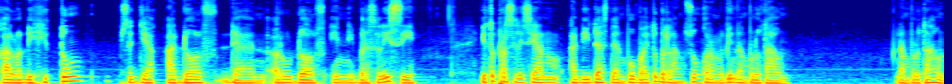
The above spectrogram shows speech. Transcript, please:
kalau dihitung sejak Adolf dan Rudolf ini berselisih, itu perselisihan Adidas dan Puma itu berlangsung kurang lebih 60 tahun. 60 tahun.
